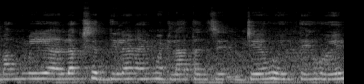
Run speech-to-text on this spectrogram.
मग मी लक्ष दिलं नाही. म्हटलं आता जे जे होईल ते होईल.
